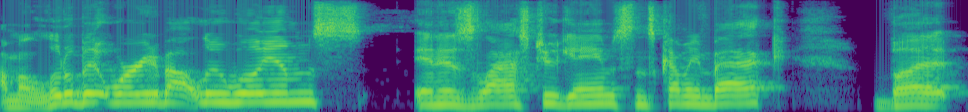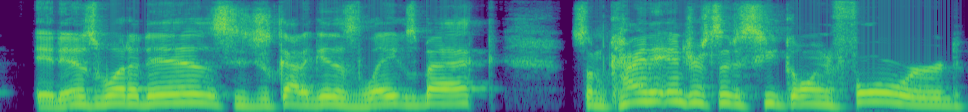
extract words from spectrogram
I'm a little bit worried about Lou Williams in his last two games since coming back. But it is what it is. He's just got to get his legs back. So I'm kind of interested to see going forward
